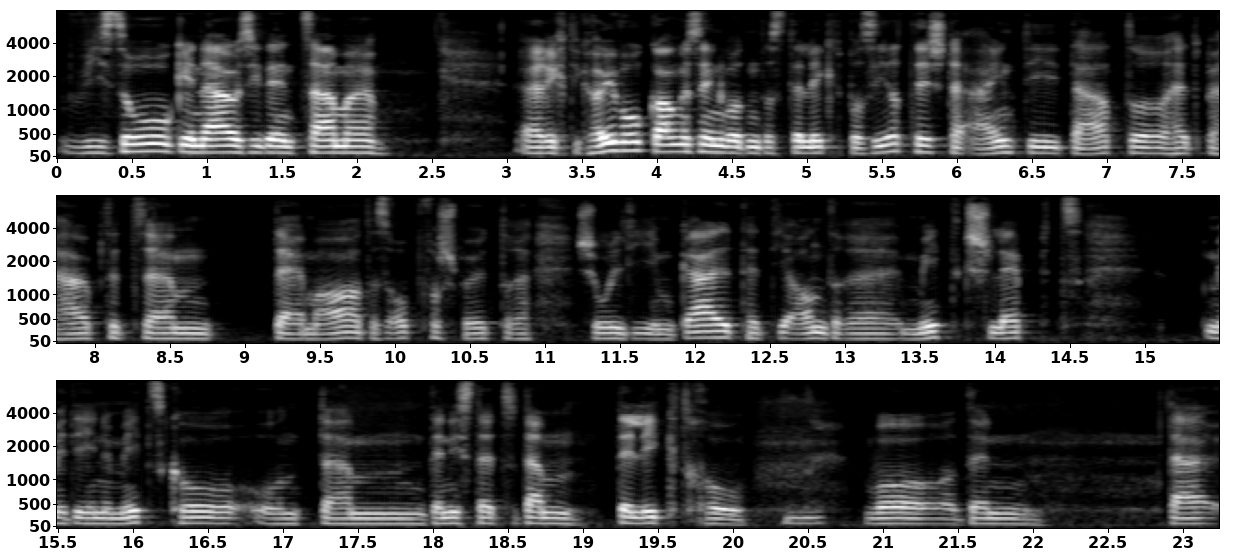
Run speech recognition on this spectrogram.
wieso genau sie dann zusammen äh, Richtung Heuwog gegangen sind, wo dann das Delikt passiert ist. Der eine Täter hat behauptet, ähm, der Mann, das Opfer später, schulde ihm Geld, hat die anderen mitgeschleppt, mit ihnen mitzukommen und ähm, dann ist er zu dem Delikt gekommen, mhm. wo dann der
